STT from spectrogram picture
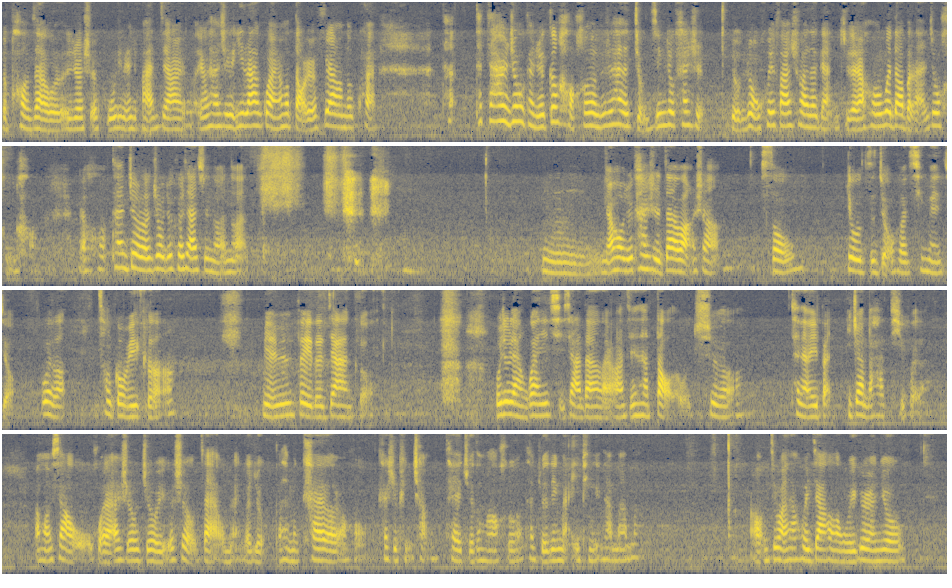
就泡在我的热水壶里面，就把它加热了，因为它是一个易拉罐，然后导热非常的快。它加热之后感觉更好喝了，就是它的酒精就开始有这种挥发出来的感觉，然后味道本来就很好，然后它热了之后就喝下去暖暖。嗯，然后我就开始在网上搜柚子酒和青梅酒，为了凑够一个免运费的价格，我就两罐一起下单了。然后今天它到了，我去了菜鸟一本一站把它提回来。然后下午回来的时候，只有一个舍友在，我们两个就把它们开了，然后开始品尝。他也觉得很好喝，他决定买一瓶给他妈妈。然后今晚他回家了，我一个人就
